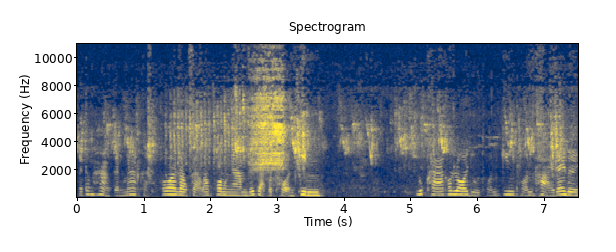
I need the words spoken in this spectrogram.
ไม่ต้องห่างกันมากค่ะ เพราะว่าเรากะว่าพอมันงามด้วยจากก็ถอนกิน ลูกค้าเขารออยู่ถอนกินถอนขายได้เลย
